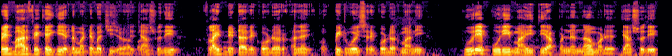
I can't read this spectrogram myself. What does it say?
પણ એ બહાર ફેંકાઈ ગઈ એટલે માટે બચી જવા જ્યાં સુધી ફ્લાઇટ ડેટા રેકોર્ડર અને કોકપીટ વોઇસ રેકોર્ડરમાંની પૂરેપૂરી માહિતી આપણને ન મળે, ત્યાં સુધી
